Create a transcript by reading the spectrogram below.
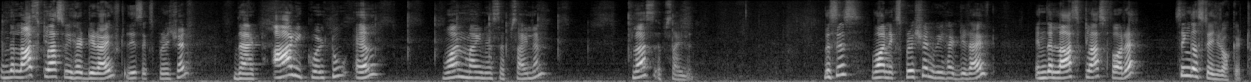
in the last class we had derived this expression that r equal to L 1 minus epsilon plus epsilon. This is one expression we had derived in the last class for a single stage rocket.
